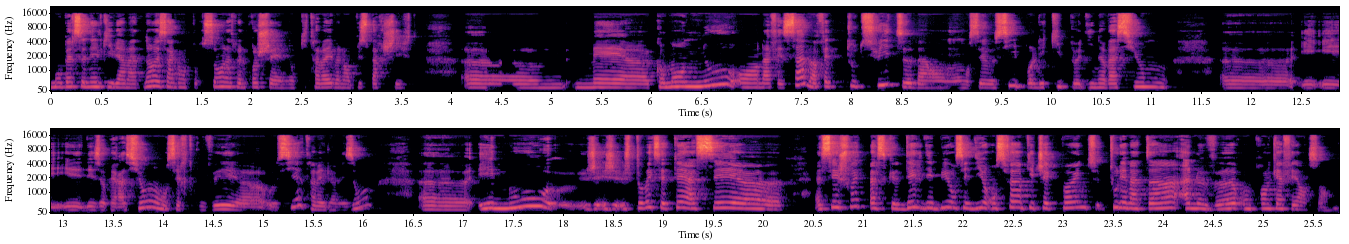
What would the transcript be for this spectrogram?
mon personnel qui vient maintenant et 50% la semaine prochaine. Donc, qui travaillent maintenant plus par shift mais comment nous, on a fait ça? Ben, En fait, tout de suite, ben, on, sait aussi pour l'équipe d'innovation et, des opérations, on s'est retrouvé aussi à travailler de la maison. et nous, je, trouvais que c'était assez, assez chouette parce que dès le début, on s'est dit, on se fait un petit checkpoint tous les matins à 9h, on prend le café ensemble.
